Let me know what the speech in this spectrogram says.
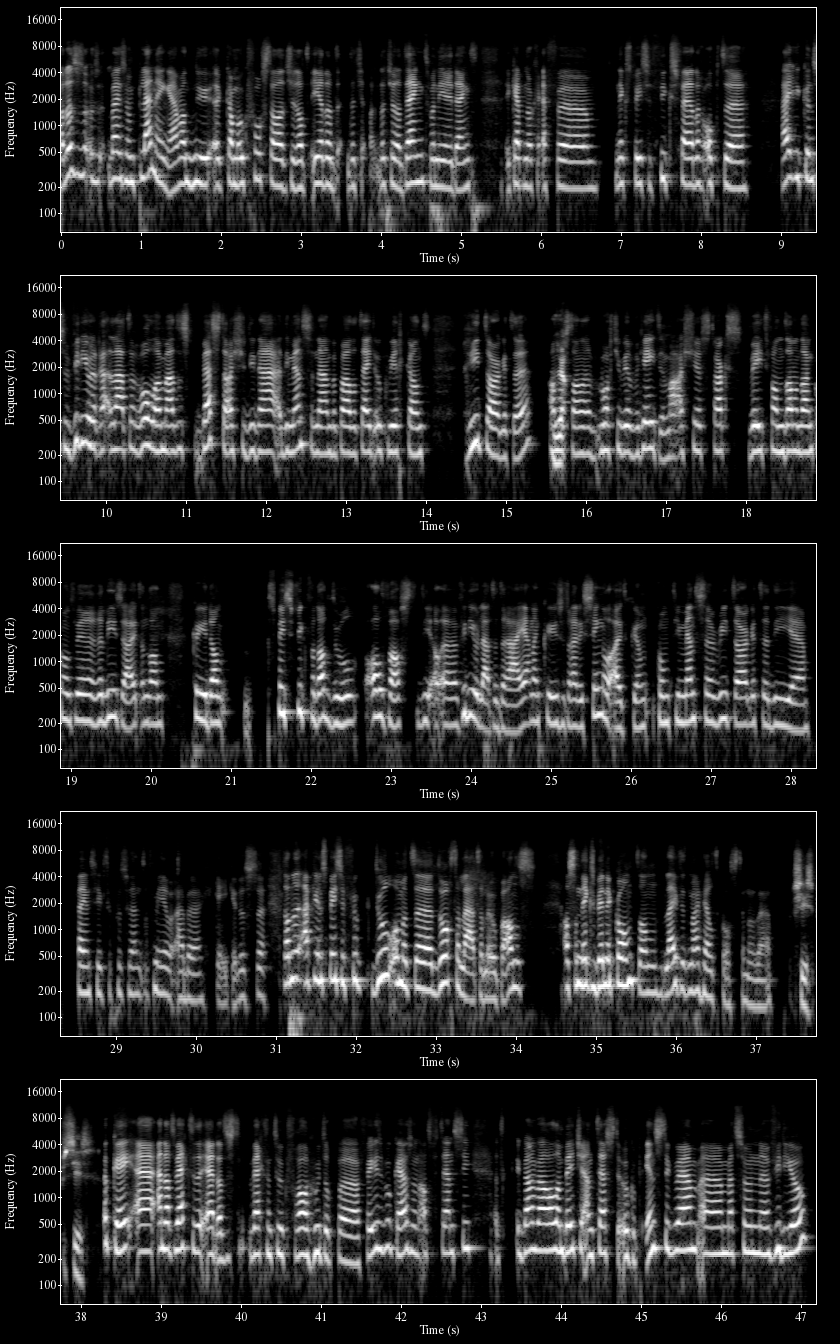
Maar dat is bij zo'n planning, hè? want nu, ik kan me ook voorstellen dat je dat eerder, dat je dat, je dat denkt wanneer je denkt, ik heb nog even niks specifieks verder op de... Hè, je kunt zo'n video laten rollen, maar het is het beste als je die, na, die mensen na een bepaalde tijd ook weer kan retargeten. Anders dan word je weer vergeten. Maar als je straks weet van dan en dan komt weer een release uit en dan kun je dan specifiek voor dat doel alvast die eh, video laten draaien. En dan kun je zodra die single uitkomt, die mensen retargeten die... eh, 75% of meer hebben gekeken. Dus uh, dan heb je een specifiek doel om het uh, door te laten lopen. Anders, als er niks binnenkomt, dan blijft het maar geld kosten, inderdaad. Precies, precies. Oké, okay, uh, en dat werkt, ja, dat is, werkt natuurlijk vooral goed op Facebook, hè, zo'n advertentie. Het, ik ben wel een beetje aan het testen, ook op Instagram, met zo'n video.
